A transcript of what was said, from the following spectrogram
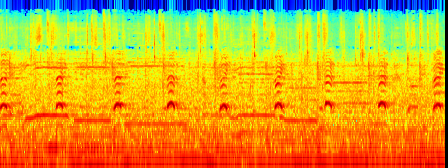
Left, left, left left, right, right, left, left, right,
